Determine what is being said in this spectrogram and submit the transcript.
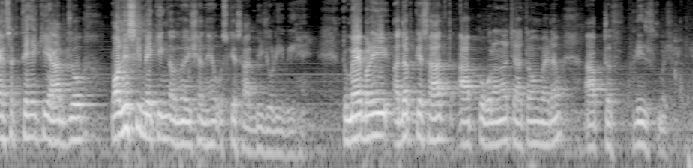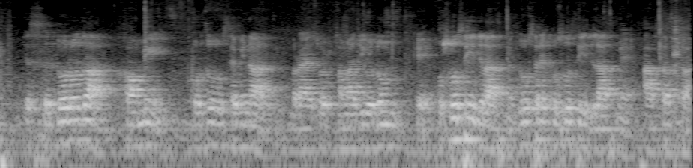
कह सकते हैं कि आप जो पॉलिसी मेकिंग ऑर्गेनाइजेशन है, उसके साथ भी जुड़ी हुई हैं। तो मैं बड़ी अदब के साथ आपको बुलाना चाहता हूँ, मैडम। आप तो प्लीज़ इस दो रोज़ा कौमी उर्दू सेमिनार बरए समाजी उलूम के खसूस इजलास में, दूसरे खसूस इजलास में आप सबका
